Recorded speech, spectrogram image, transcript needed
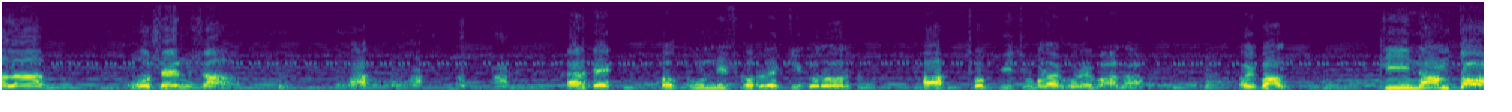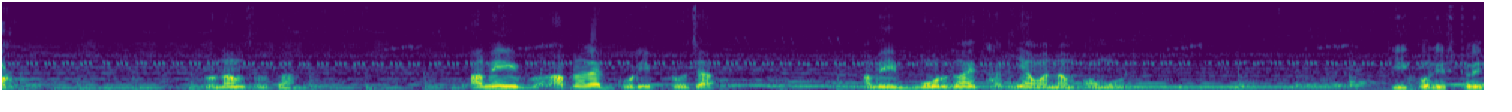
আলা হোসেন শাহ। আরে ও কুর্নিশ করবে কি করে ওর হাত তো পিছমোড়া করে বাঁধা? ওই বল কি নাম তোর? প্রণাম সুলতান। আমি আপনার এক গরিব প্রজা। আমি মোর গাঁয়ে থাকি আমার নাম অমর। কি করিস তুই?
